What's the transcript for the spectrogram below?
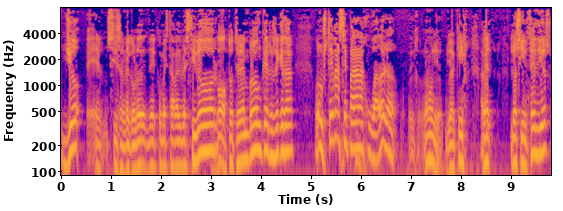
jo, eh, si se'n recordo de com estava el vestidor, Bo. tots eren bronques, no sé què tal... Bueno, usted va a separar a jugadores. No, yo, yo aquí... A ver, los incendios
